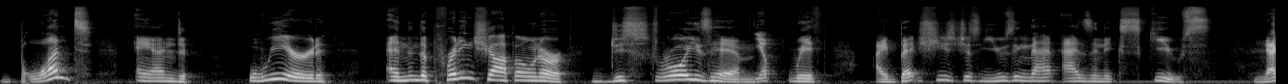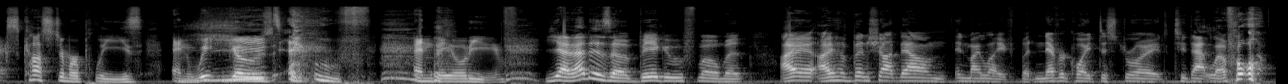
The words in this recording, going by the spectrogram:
blunt and weird and then the printing shop owner destroys him Yep. with I bet she's just using that as an excuse. Next customer, please. And Whit goes oof. And they leave. Yeah, that is a big oof moment. I I have been shot down in my life, but never quite destroyed to that level.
